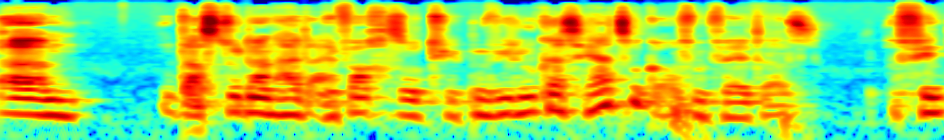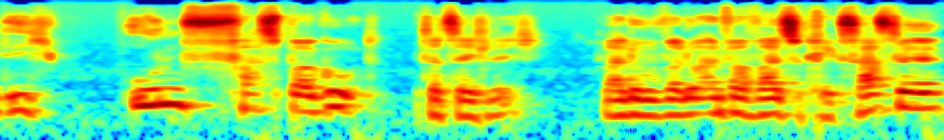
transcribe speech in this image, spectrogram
ähm, dass du dann halt einfach so Typen wie Lukas Herzog auf dem Feld hast. Finde ich unfassbar gut, tatsächlich. Weil du, weil du einfach weißt, du kriegst Hassel,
